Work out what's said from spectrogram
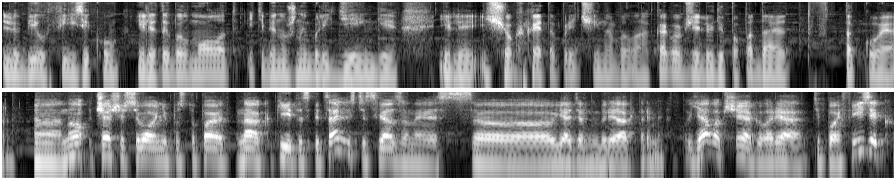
любил физику, или ты был молод и тебе нужны были деньги, или еще какая-то причина была? Как вообще люди попадают в такое? А, но чаще всего они поступают на какие-то специальности, связанные с э, ядерными реакторами. Я вообще говоря, типа физик,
